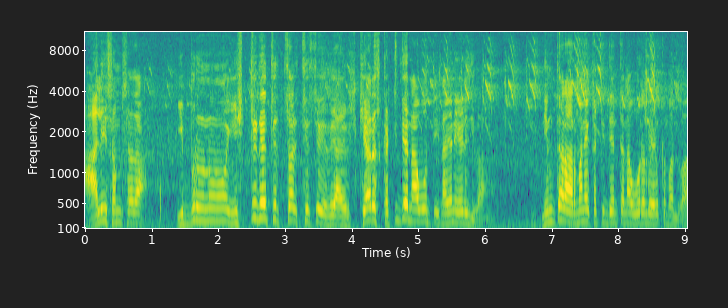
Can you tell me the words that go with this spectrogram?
ಹಾಲಿ ಸಂಸದ ಇಬ್ಬರೂ ಇಷ್ಟನ್ನೇ ತಿರ್ಚ ತಿರ್ಚಿ ಕೆ ಆರ್ ಎಸ್ ಕಟ್ಟಿದ್ದೆ ನಾವು ಅಂತ ನಾವೇನೋ ಹೇಳಿದ್ದೀವ ನಿಮ್ಮ ಥರ ಅರಮನೆ ಕಟ್ಟಿದ್ದೆ ಅಂತ ನಾವು ಊರಲ್ಲಿ ಹೇಳ್ಕೊಂಬಂದ್ವಾ?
